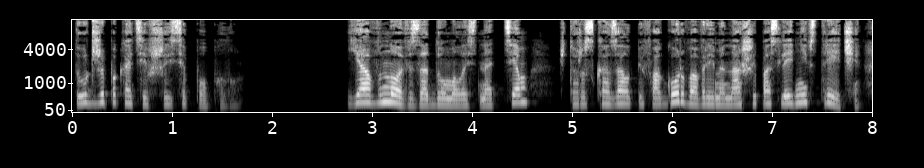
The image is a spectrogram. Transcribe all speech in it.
тут же покатившиеся по полу. Я вновь задумалась над тем, что рассказал Пифагор во время нашей последней встречи —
